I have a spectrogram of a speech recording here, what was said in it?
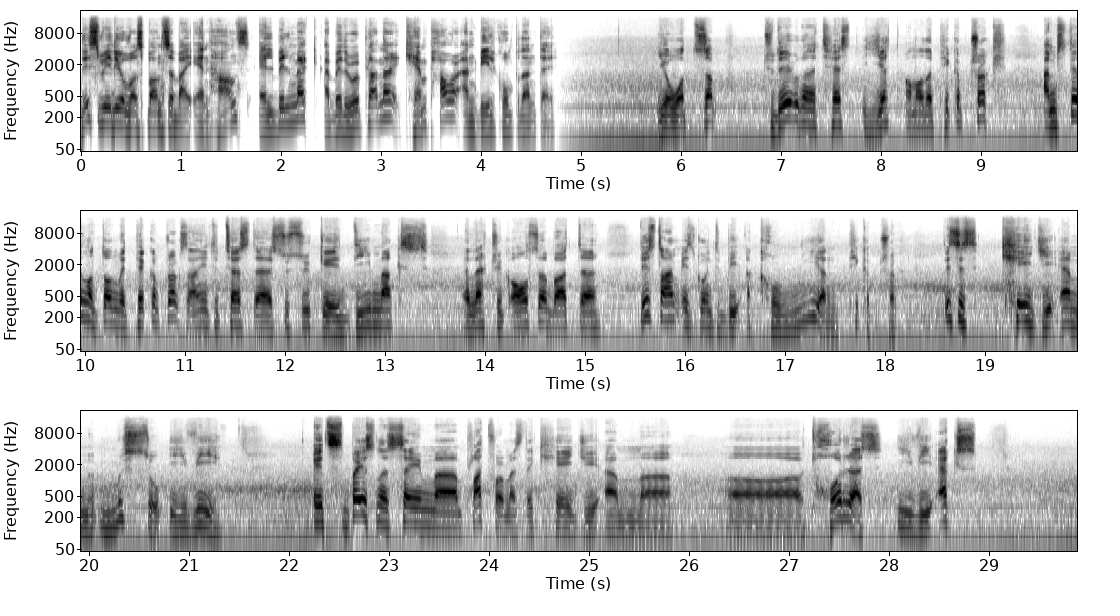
This video was sponsored by Enhance, Elbilmek, Abidur Planner, Kempower and Bilkomponenter. Yo, what's up? Today we're gonna test yet another pickup truck. I'm still not done with pickup trucks. I need to test the Suzuki D-Max electric also, but uh, this time it's going to be a Korean pickup truck. This is KGM Musso EV. It's based on the same uh, platform as the KGM uh, uh, Torres EVX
